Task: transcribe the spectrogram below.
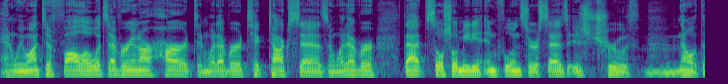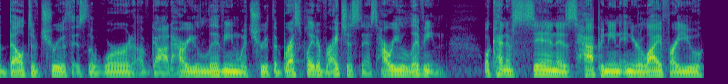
and we want to follow what's ever in our heart and whatever TikTok says and whatever that social media influencer says is truth? Mm-hmm. No, the belt of truth is the word of God. How are you living with truth? The breastplate of righteousness, how are you mm-hmm. living? What kind of sin is happening in your life? Are you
